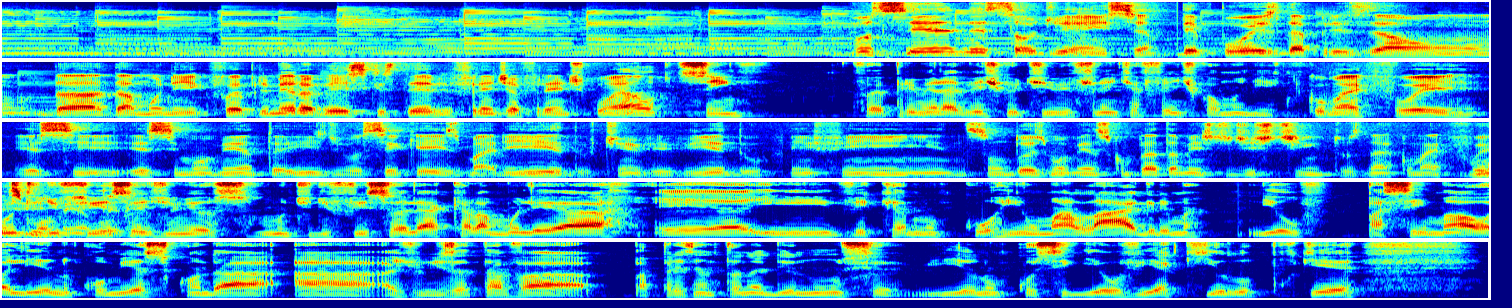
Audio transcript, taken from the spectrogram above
Você, nessa audiência, depois da prisão da, da Monique, foi a primeira vez que esteve frente a frente com ela? Sim. Foi a primeira vez que eu tive frente a frente com a Monique. Como é que foi esse, esse momento aí de você que é ex-marido, tinha vivido, enfim, são dois momentos completamente distintos, né? Como é que foi muito esse momento? Muito difícil, Edmilson, muito difícil olhar aquela mulher é, e ver que ela não corria uma lágrima. E eu passei mal ali no começo, quando a, a, a juíza estava apresentando a denúncia e eu não conseguia ouvir aquilo, porque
